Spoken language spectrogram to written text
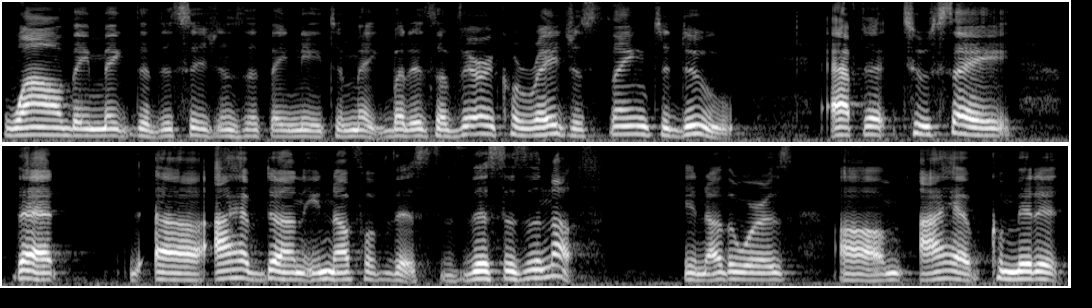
while they make the decisions that they need to make. But it's a very courageous thing to do after to say that uh, I have done enough of this. This is enough. In other words, um, I have committed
